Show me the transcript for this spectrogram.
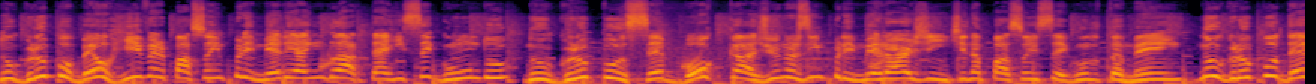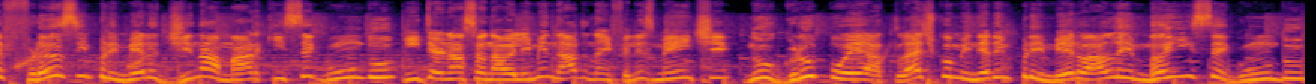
No grupo B, o River passou em primeiro e a Inglaterra em segundo. No grupo C, Boca Juniors em primeiro, a Argentina passou em segundo também. No grupo D, França em primeiro, Dinamarca em segundo. Internacional eliminado, né, infelizmente. No grupo E, Atlético Mineiro em primeiro, Alemanha em segundo.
